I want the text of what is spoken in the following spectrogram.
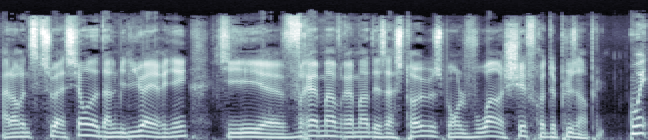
Alors une situation dans le milieu aérien qui est euh, vraiment, vraiment désastreuse. on le voit en chiffres de plus en plus. Oui.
